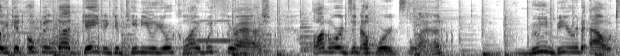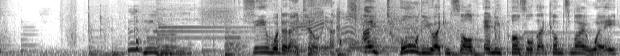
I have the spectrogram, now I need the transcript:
you can open that gate and continue your climb with Thrash. Onwards and upwards, lad. Moonbeard out. See, what did I tell you? I told you I can solve any puzzle that comes my way,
